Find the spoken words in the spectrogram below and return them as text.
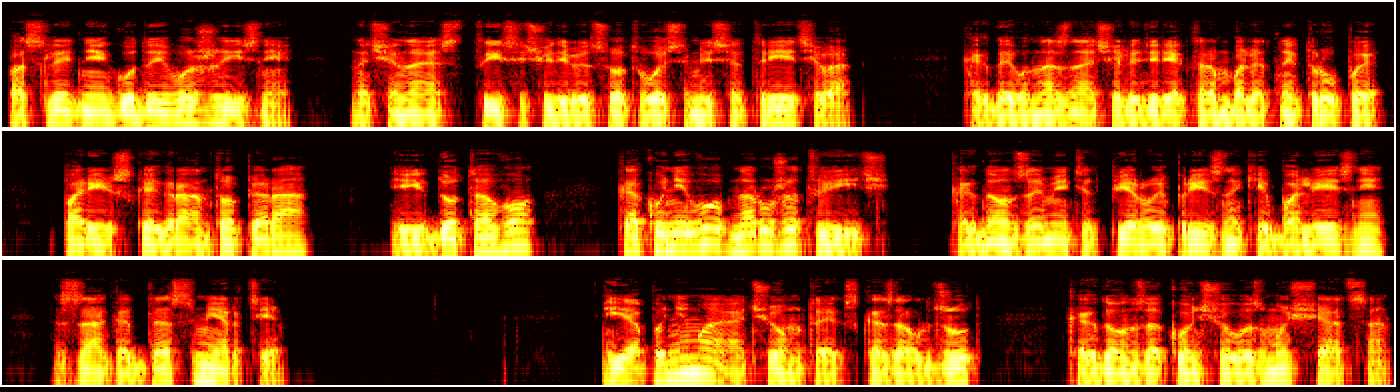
Последние годы его жизни, начиная с 1983-го, когда его назначили директором балетной труппы Парижской Гранд-Опера, и до того, как у него обнаружат ВИЧ, когда он заметит первые признаки болезни за год до смерти. «Я понимаю, о чем ты», — сказал Джуд, когда он закончил возмущаться.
